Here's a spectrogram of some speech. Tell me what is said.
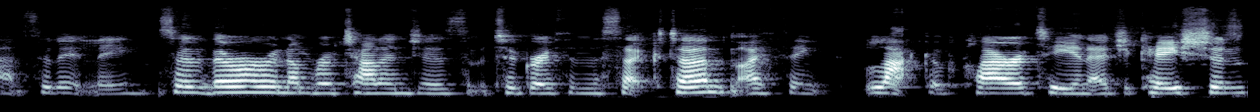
absolutely. So there are a number of challenges to growth in the sector. I think lack of clarity in education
